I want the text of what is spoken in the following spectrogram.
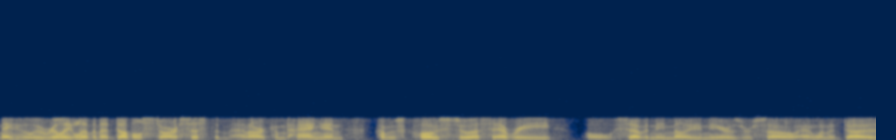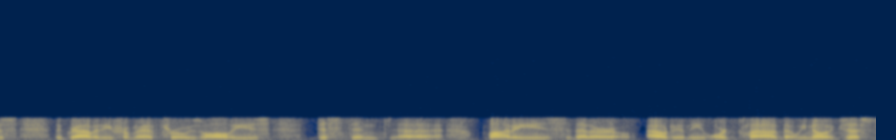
maybe we really live in a double star system, and our companion comes close to us every oh 70 million years or so, and when it does, the gravity from that throws all these distant uh, bodies that are out in the Oort cloud that we know exists,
